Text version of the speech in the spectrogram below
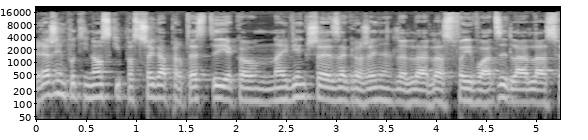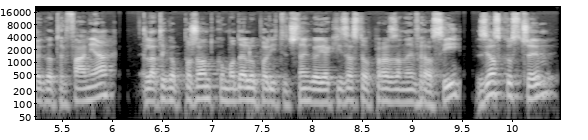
reżim putinowski postrzega protesty jako największe zagrożenie dla, dla, dla swojej władzy, dla, dla swojego trwania, dla tego porządku modelu politycznego, jaki został wprowadzony w Rosji. W związku z czym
